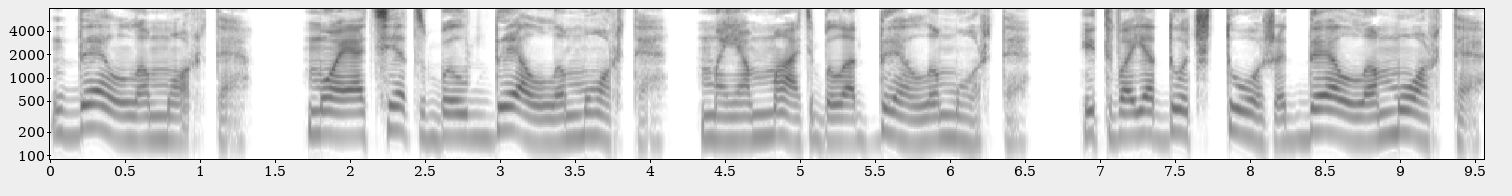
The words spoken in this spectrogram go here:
«Делла Морте. Мой отец был Делла Морте. Моя мать была Делла Морте. И твоя дочь тоже Делла Морте.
